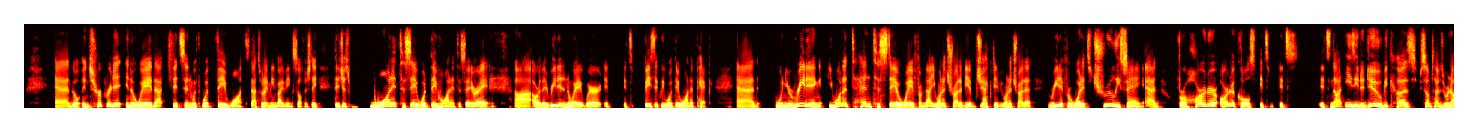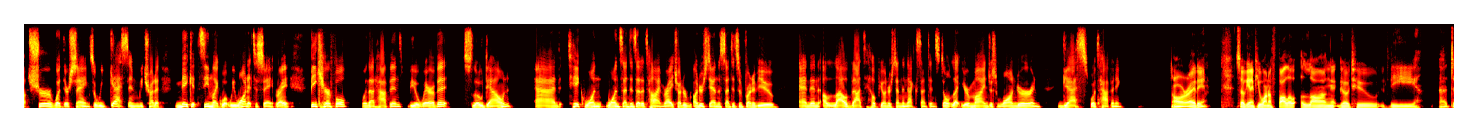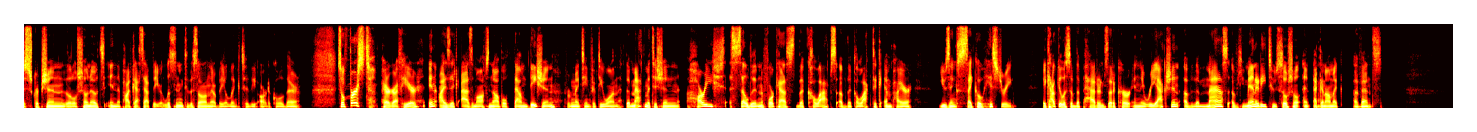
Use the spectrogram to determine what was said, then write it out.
and they'll interpret it in a way that fits in with what they want. That's what I mean by being selfish. They they just want it to say what they want it to say, right? Uh, or they read it in a way where it it's basically what they want to pick. And when you're reading, you want to tend to stay away from that. You want to try to be objective. You want to try to read it for what it's truly saying. And for harder articles, it's it's it's not easy to do because sometimes we're not sure what they're saying. So we guess and we try to make it seem like what we want it to say, right? Be careful when that happens, be aware of it, slow down and take one one sentence at a time, right? Try to understand the sentence in front of you, and then allow that to help you understand the next sentence. Don't let your mind just wander and guess what's happening. All righty. So, again, if you want to follow along, go to the uh, description, the little show notes in the podcast app that you're listening to this on. There'll be a link to the article there. So, first paragraph here in Isaac Asimov's novel Foundation from 1951, the mathematician Hari Seldon forecasts the collapse of the galactic empire using psychohistory, a calculus of the patterns that occur in the reaction of the mass of humanity to social and economic events.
